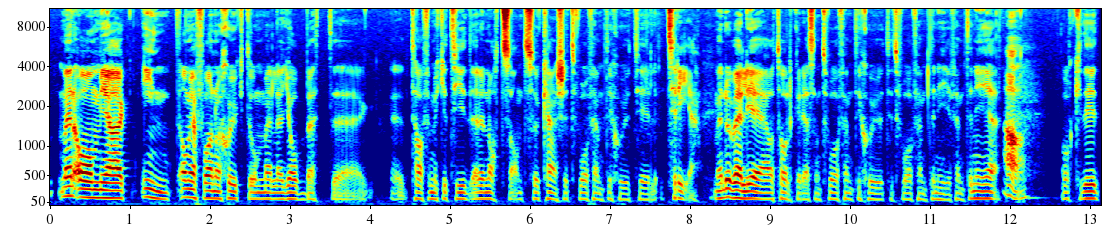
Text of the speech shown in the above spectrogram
Men om jag, in, om jag får någon sjukdom eller jobbet eh, eh, tar för mycket tid eller något sånt så kanske 2.57 till 3. Men då väljer jag att tolka det som 2.57 till 2.59, 59. Ja, Och det är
